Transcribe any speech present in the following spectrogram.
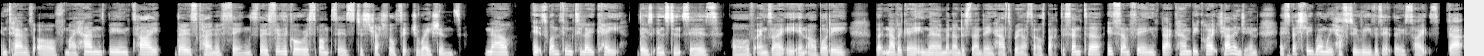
in terms of my hands being tight, those kind of things, those physical responses to stressful situations. Now, it's one thing to locate those instances of anxiety in our body, but navigating them and understanding how to bring ourselves back to center is something that can be quite challenging, especially when we have to revisit those sites that,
